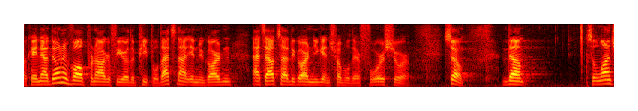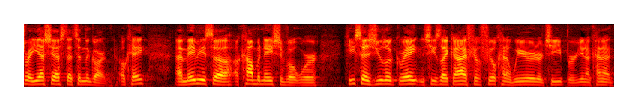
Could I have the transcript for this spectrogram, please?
Okay, now don't involve pornography or other people. That's not in your garden. That's outside the garden. You get in trouble there for sure. So, the, so lingerie, yes, yes, that's in the garden. Okay, and maybe it's a, a combination vote where he says you look great, and she's like, ah, I feel, feel kind of weird or cheap or you know, kind of.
